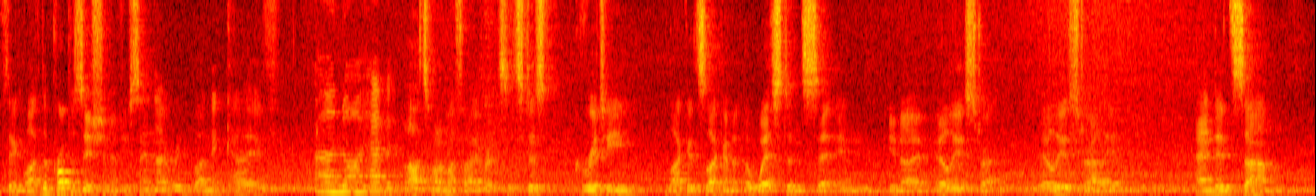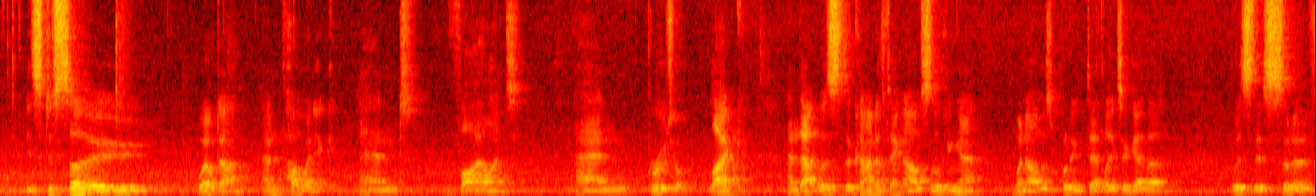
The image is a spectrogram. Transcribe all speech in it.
thing, like The Proposition. Have you seen that? Written by Nick Cave. Uh, no, I haven't. Oh, it's one of my favourites. It's just gritty, like it's like an, a western set in you know early Australia, early Australia, and it's um, it's just so well done and poetic and violent and brutal. Like, and that was the kind of thing I was looking at when I was putting Deadly together. Was this sort of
